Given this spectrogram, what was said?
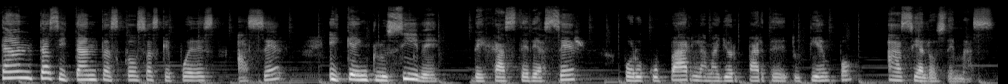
tantas y tantas cosas que puedes hacer y que inclusive dejaste de hacer por ocupar la mayor parte de tu tiempo hacia los demás.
